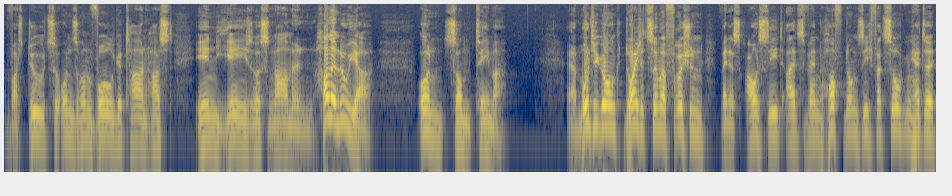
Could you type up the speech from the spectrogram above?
was du zu unserem Wohl getan hast, in Jesus Namen. Halleluja! Und zum Thema. Ermutigung deutet zum Erfrischen, wenn es aussieht, als wenn Hoffnung sich verzogen hätte,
